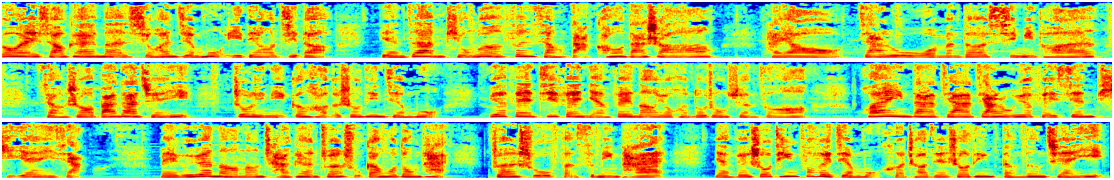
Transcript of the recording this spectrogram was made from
各位小可爱们，喜欢节目一定要记得点赞、评论、分享、打 call、打赏，还要加入我们的洗米团，享受八大权益，助力你更好的收听节目。月费、季费、年费呢有很多种选择，欢迎大家加入月费先体验一下。每个月呢能查看专属干货动态、专属粉丝名牌、免费收听付费节目和超前收听等等权益。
